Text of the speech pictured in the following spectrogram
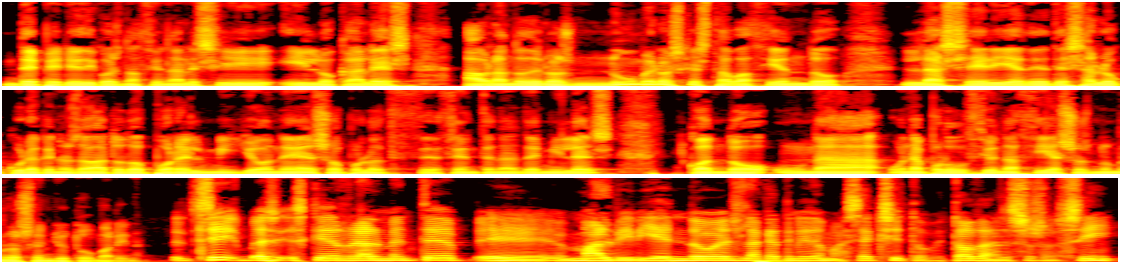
de periódicos nacionales y, locales hablando de los números que estaba haciendo la serie, de, esa locura que nos daba todo por el millones o por los centenas de miles cuando una, una producción hacía esos números en YouTube, Marina. Sí, es que realmente eh, Malviviendo es la que ha tenido más éxito de todas, eso es así,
